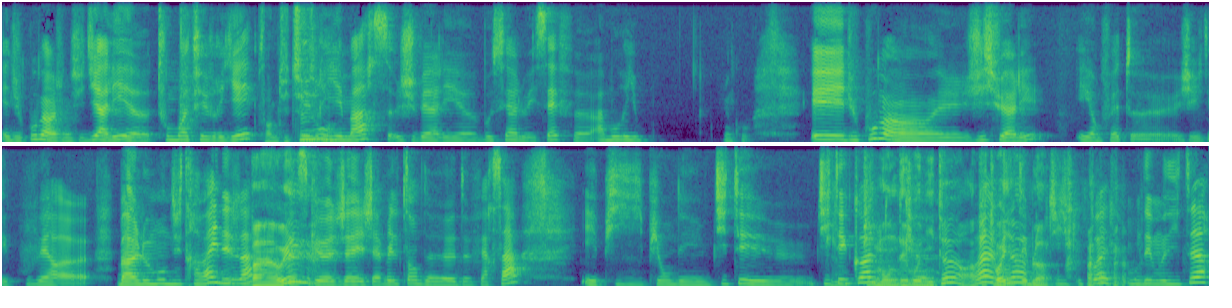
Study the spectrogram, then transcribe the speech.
Et du coup, ben, je me suis dit, allez, euh, tout le mois de février, février-mars, je vais aller euh, bosser à l'ESF euh, à Morillon. Du coup. Et du coup, ben, j'y suis allée. Et en fait, euh, j'ai découvert euh, ben, le monde du travail déjà. Ben oui. Parce que j'avais jamais le temps de, de faire ça. Et puis, puis on est une petite, une petite Puis école. puis le monde donc, des euh, moniteurs, ouais, impitoyable. le monde des moni- ouais, le monde des moniteurs.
